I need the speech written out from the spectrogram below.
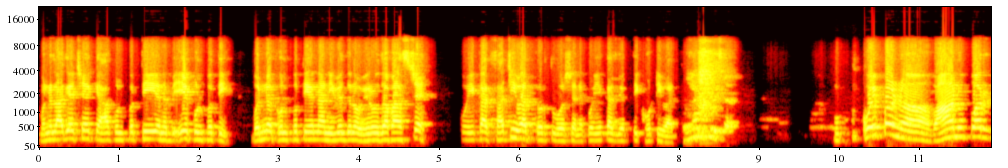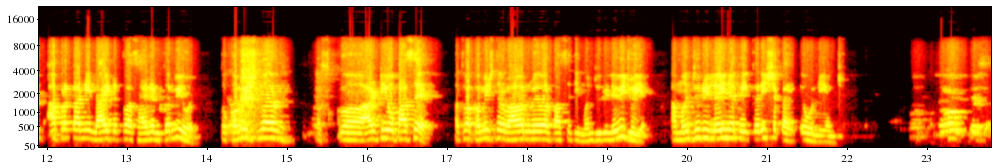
મને લાગે છે કે આ કુલપતિ અને એ કુલપતિ બંને કુલપતિના નિવેદનો વિરોધાભાસ છે. કોઈ એકાદ સાચી વાત કરતું હશે ને કોઈ એકાદ વ્યક્તિ ખોટી વાત કરતું કોઈ પણ વાહન ઉપર આ પ્રકારની લાઇટ અથવા સાયરન કરવી હોય તો કમિશનર આરટીઓ પાસે અથવા કમિશનર વાહન વ્યવહાર પાસેથી મંજૂરી લેવી જોઈએ. આ મંજૂરી લઈને કંઈ કરી શકાય એવો નિયમ છે. ઓકે સર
